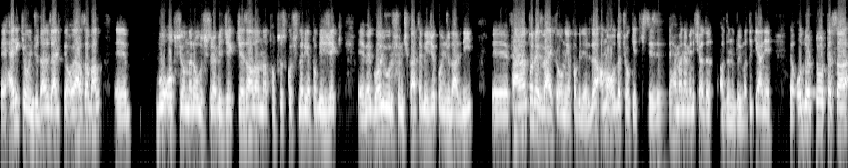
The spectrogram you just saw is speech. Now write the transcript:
e, her iki oyuncu da özellikle Oyarzabal e, bu opsiyonları oluşturabilecek, ceza alanına topsuz koşuları yapabilecek e, ve gol vuruşunu çıkartabilecek oyuncular değil. E, Ferran Torres belki onu yapabilirdi ama o da çok etkisizdi. Hemen hemen hiç adı, adını duymadık. Yani e, o dörtlü orta saha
